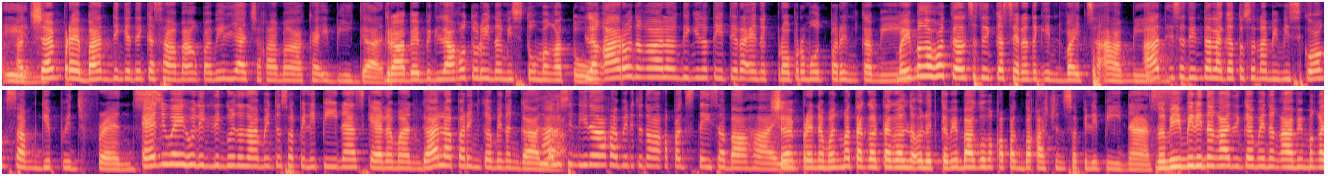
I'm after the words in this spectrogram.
At syempre, banding ka din kasama ang pamilya at saka mga kaibigan. Grabe, bigla ko tuloy na miss tong mga to. Ilang araw na nga lang din yung natitira ay nagpro-promote pa rin kami. May mga hotels din kasi na nag-invite sa amin. At isa din talaga to sa namimiss ko ang Samgip with Friends. Anyway, huling linggo na namin to sa Pilipinas kaya naman gala pa rin kami ng gala. Halos hindi na kami dito nakakapag-stay sa bahay. Syempre naman, matagal-tagal na ulit kami bago makapagbakasyon sa Pilipinas. Namimili na nga din kami ng aming mga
